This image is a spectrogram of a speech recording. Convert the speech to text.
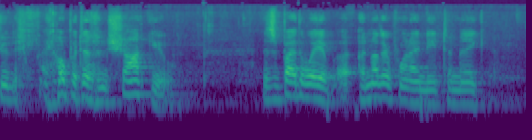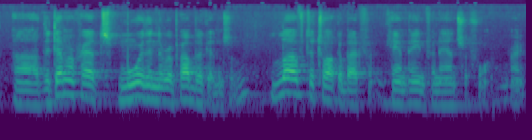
I hope it doesn't shock you. This is, by the way, a, another point I need to make. Uh, the Democrats, more than the Republicans, love to talk about campaign finance reform, right?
